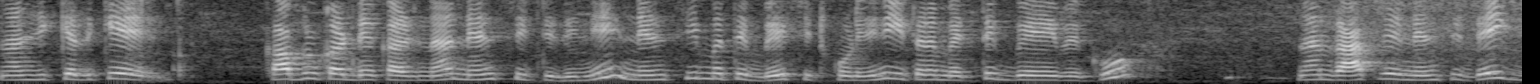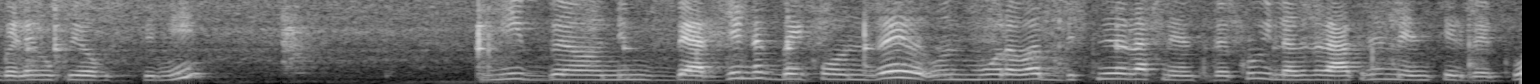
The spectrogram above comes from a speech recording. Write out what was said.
ನಾನು ಇದಕ್ಕೆ ಅದಕ್ಕೆ ಕಾಬೂಲ್ ಕಡಲೆಕಾಳನ್ನ ನೆನೆಸಿಟ್ಟಿದ್ದೀನಿ, ನೆನೆಸಿ ಮತ್ತು ಬೇಯಿಸಿಟ್ಕೊಂಡಿದ್ದೀನಿ, ಈ ಥರ ಮೆತ್ತಗೆ ಬೇಯಬೇಕು. ನಾನು ರಾತ್ರಿ ನೆನೆಸಿದ್ದೆ, ಈಗ ಬೆಳಗ್ಗೆ ಉಪಯೋಗಿಸ್ತೀನಿ. ನೀವು ನಿಮ್ಗೆ ಅರ್ಜೆಂಟಾಗಿ ಬೇಕು ಅಂದರೆ ಒಂದು ಮೂರು ಅವರ್ ಬಿಸಿನೀರಲ್ಲಿ ಹಾಕಿ ನೆನೆಸ್ಬೇಕು, ಇಲ್ಲಾಂದರೆ ರಾತ್ರಿ ನೆನೆಸಿಡಬೇಕು.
